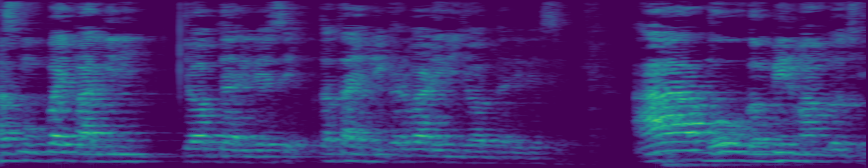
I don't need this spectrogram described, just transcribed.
હસમુખભાઈ પારગીની જવાબદારી રહેશે તથા એમની ઘરવાળીની જવાબદારી રહેશે. આ બહુ ગંભીર મામલો છે.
